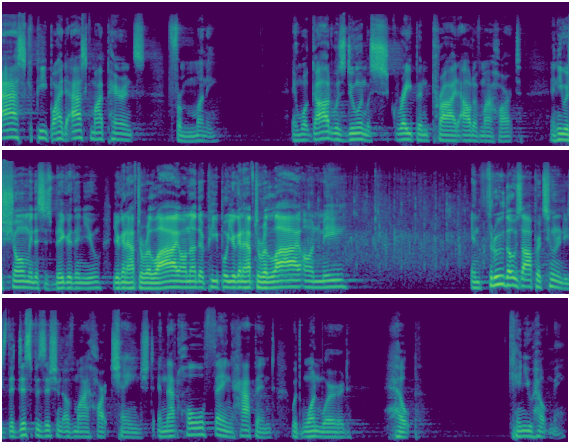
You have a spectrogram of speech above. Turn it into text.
ask people, I had to ask my parents for money. And what God was doing was scraping pride out of my heart. And He was showing me this is bigger than you. You're gonna have to rely on other people, you're gonna have to rely on me. And through those opportunities, the disposition of my heart changed. And that whole thing happened with one word help. Can you help me?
